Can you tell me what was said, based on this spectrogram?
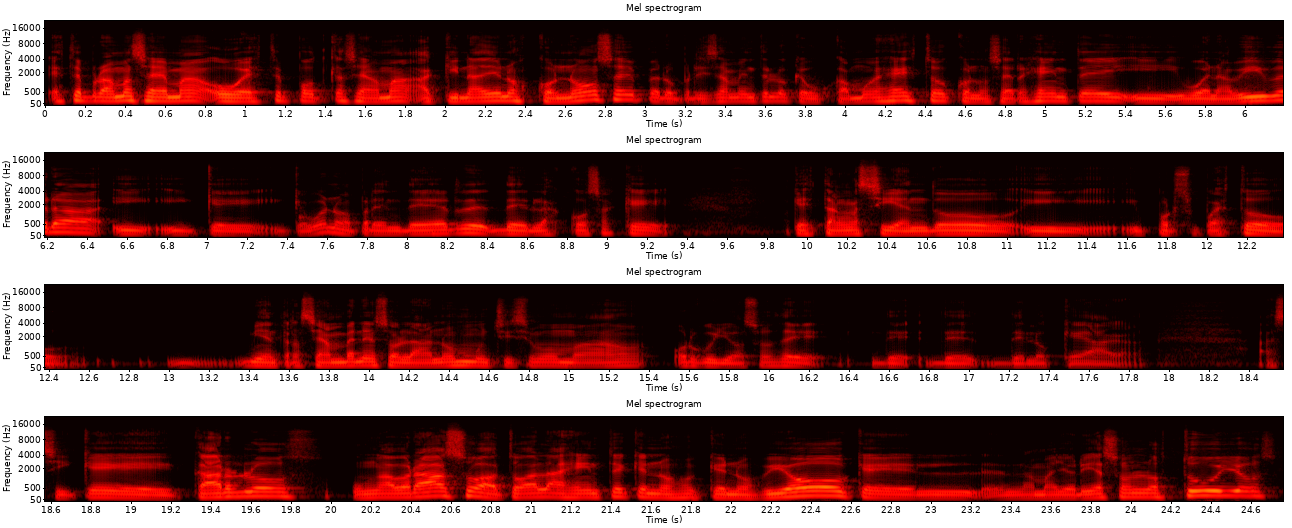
este programa se llama, o este podcast se llama Aquí nadie nos conoce, pero precisamente lo que buscamos es esto, conocer gente y buena vibra y, y, que, que, bueno, aprender de, las cosas que, que están haciendo y, y, por supuesto, mientras sean venezolanos, muchísimo más orgullosos de, de, de lo que hagan. Así que, Carlos, un abrazo a toda la gente que nos, que nos vio, que la mayoría son los tuyos.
